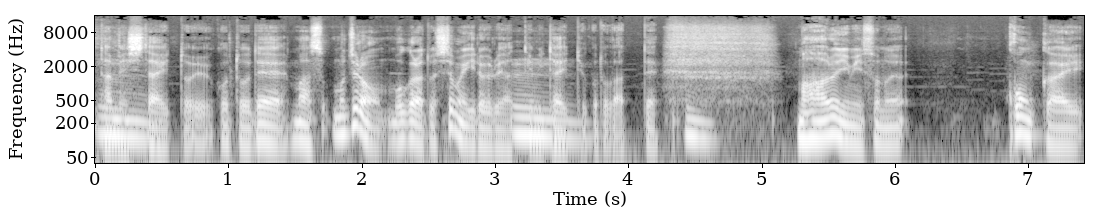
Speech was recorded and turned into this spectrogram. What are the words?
試したいということで、まあ、そもちろん僕らとしてもいろいろやってみたいということがあって、まあ、ある意味その今回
